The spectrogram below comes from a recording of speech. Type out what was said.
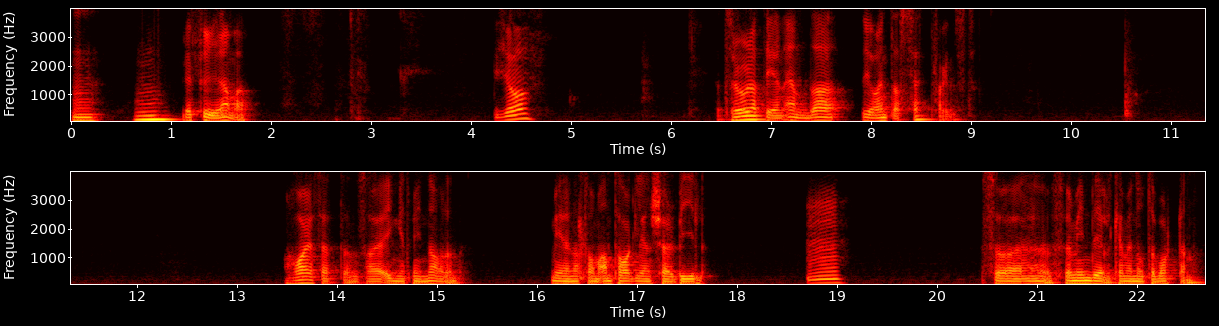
Mm. Mm. Det är fyran va? Ja, Jag tror att det är den enda jag inte har sett faktiskt. Har jag sett den så har jag inget minne av den. Mer än att de antagligen kör bil. mm. Så eh, för min del kan vi nog ta bort den.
